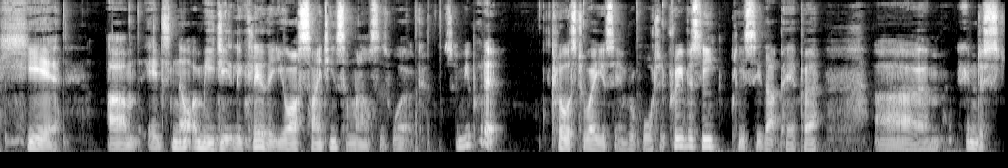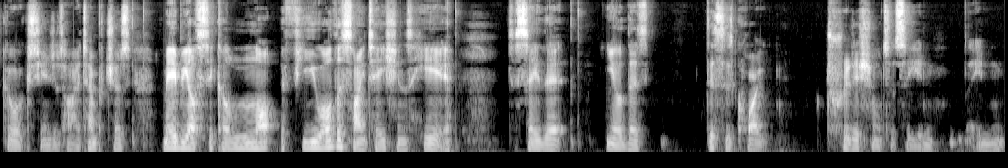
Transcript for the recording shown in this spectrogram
here, um, it's not immediately clear that you are citing someone else's work. So if you put it close to where you're saying reported previously, please see that paper. Um, underscore exchange at higher temperatures. Maybe I'll stick a lot, a few other citations here to say that you know there's this is quite traditional to see in in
